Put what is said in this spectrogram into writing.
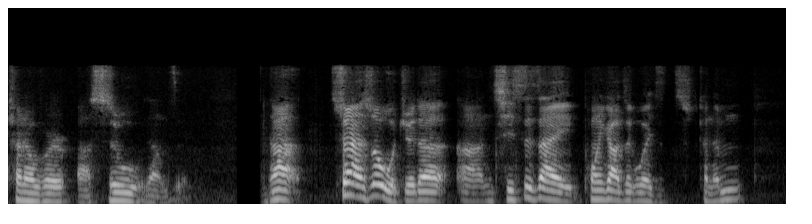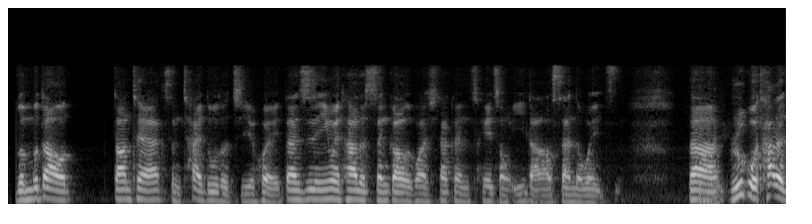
turnover 呃失误这样子。那虽然说我觉得呃骑士在 point guard 这个位置可能轮不到 Dante Exum 太多的机会，但是因为他的身高的关系，他可能可以从一打到三的位置。那如果他的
